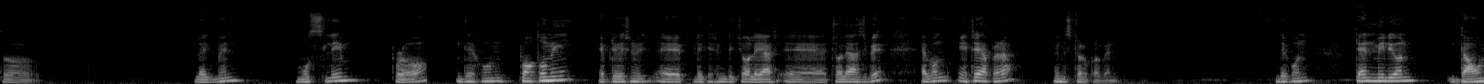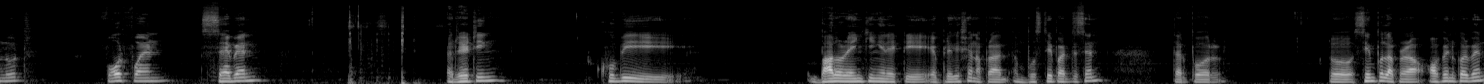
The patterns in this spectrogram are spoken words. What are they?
তো লিখবেন মুসলিম প্রো দেখুন, প্রথমেই অ্যাপ্লিকেশন অ্যাপ্লিকেশনটি চলে আস চলে আসবে এবং এটাই আপনারা ইনস্টল করবেন। দেখুন ten million download four point seven rating খুবই ভালো র্যাঙ্কিংয়ের একটি অ্যাপ্লিকেশন আপনারা বুঝতেই পারতেছেন। তারপর, তো সিম্পল আপনারা ওপেন করবেন।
